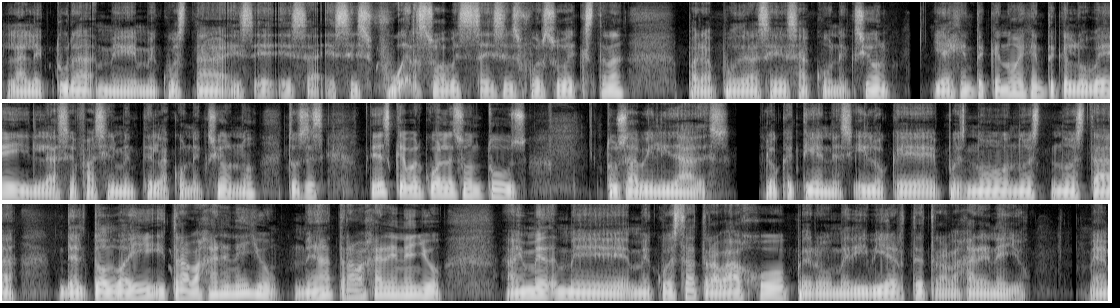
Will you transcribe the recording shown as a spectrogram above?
la lectura me, cuesta ese, ese esfuerzo, a veces ese esfuerzo extra para poder hacer esa conexión. Y hay gente que no, hay gente que lo ve y le hace fácilmente la conexión, ¿no? Entonces, tienes que ver cuáles son tus, tus habilidades, lo que tienes y lo que pues no, no, no está del todo ahí y trabajar en ello, ¿me? trabajar en ello. A mí me, me, me cuesta trabajo, pero me divierte trabajar en ello. Me,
